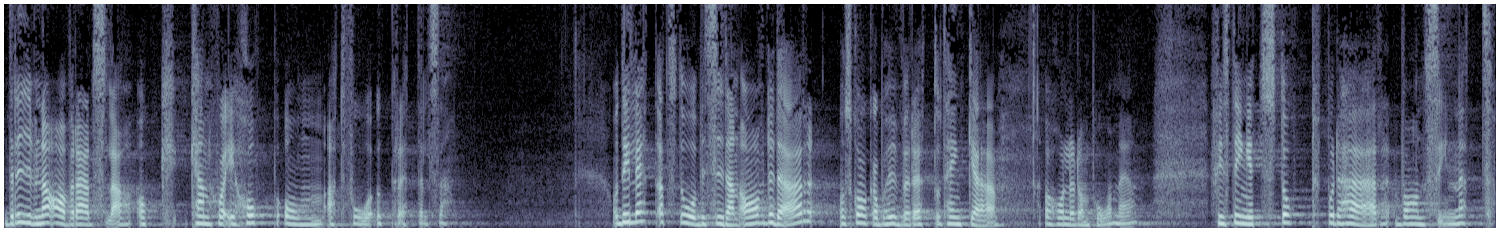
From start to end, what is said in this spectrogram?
drivna av rädsla och kanske i hopp om att få upprättelse. Och det är lätt att stå vid sidan av det där och skaka på huvudet och tänka, vad håller de på med? Finns det inget stopp på det här vansinnet?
